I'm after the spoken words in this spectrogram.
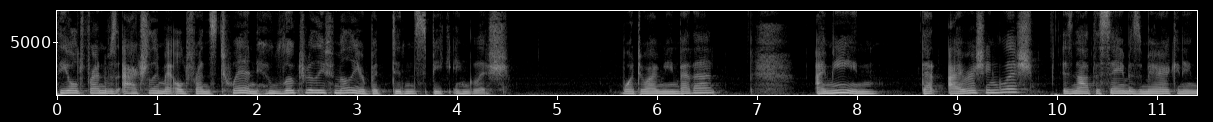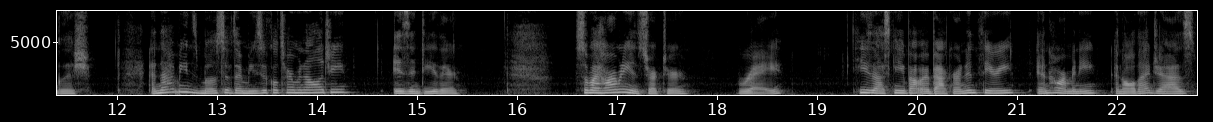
the old friend was actually my old friend's twin who looked really familiar but didn't speak English. What do I mean by that? I mean that Irish English is not the same as American English, and that means most of their musical terminology isn't either. So, my harmony instructor, Ray, he's asking about my background in theory and harmony and all that jazz.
